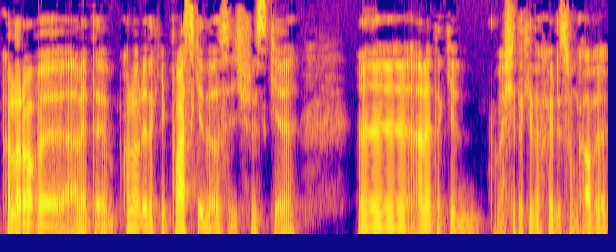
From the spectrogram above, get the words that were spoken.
kolorowe, ale te kolory takie płaskie dosyć wszystkie ale takie właśnie takie trochę rysunkowe.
